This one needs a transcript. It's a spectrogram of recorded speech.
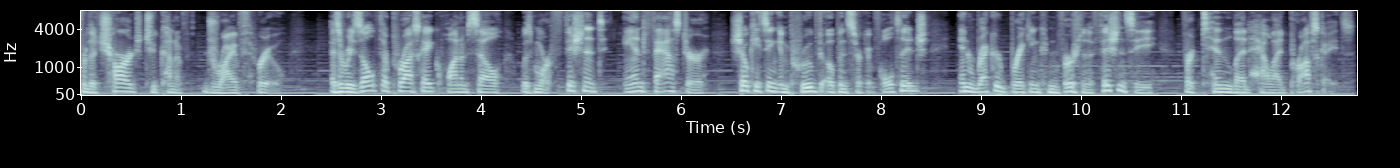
for the charge to kind of drive through. As a result, their perovskite quantum cell was more efficient and faster, showcasing improved open circuit voltage and record-breaking conversion efficiency for tin lead halide perovskites.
